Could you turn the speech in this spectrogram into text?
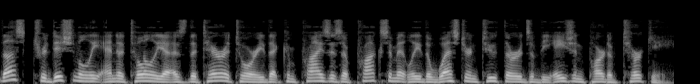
Thus, traditionally Anatolia is the territory that comprises approximately the western two-thirds of the Asian part of Turkey.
